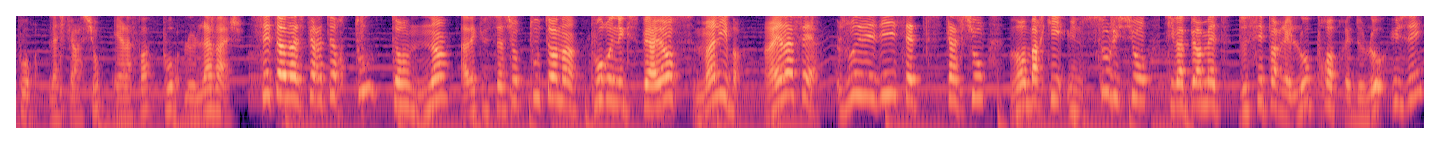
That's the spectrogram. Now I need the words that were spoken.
pour l'aspiration et à la fois pour le lavage. C'est un aspirateur tout en un, avec une station tout en un, pour une expérience main libre. Rien à faire. Je vous ai dit, cette station va embarquer une solution qui va permettre de séparer l'eau propre et de l'eau usée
